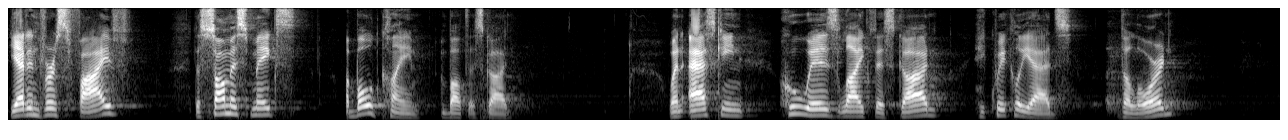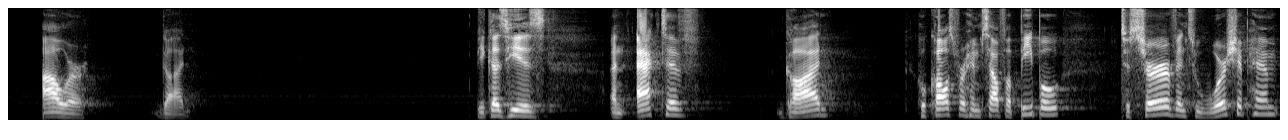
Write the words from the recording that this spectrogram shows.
Yet in verse 5, the psalmist makes a bold claim about this God. When asking, Who is like this God? he quickly adds, The Lord, our God. Because he is an active God who calls for himself a people to serve and to worship him,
